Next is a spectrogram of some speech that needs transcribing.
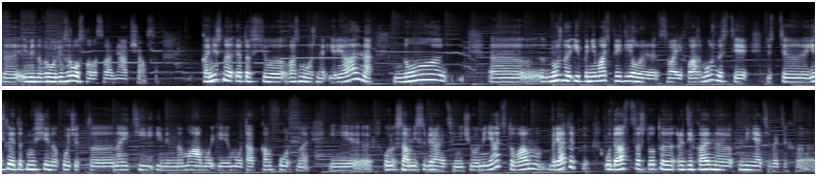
э, именно в роли взрослого с вами общался. Конечно, это все возможно и реально, но э, нужно и понимать пределы своих возможностей. То есть, э, если этот мужчина хочет э, найти именно маму, и ему так комфортно, и он сам не собирается ничего менять, то вам вряд ли удастся что-то радикально поменять в этих э,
